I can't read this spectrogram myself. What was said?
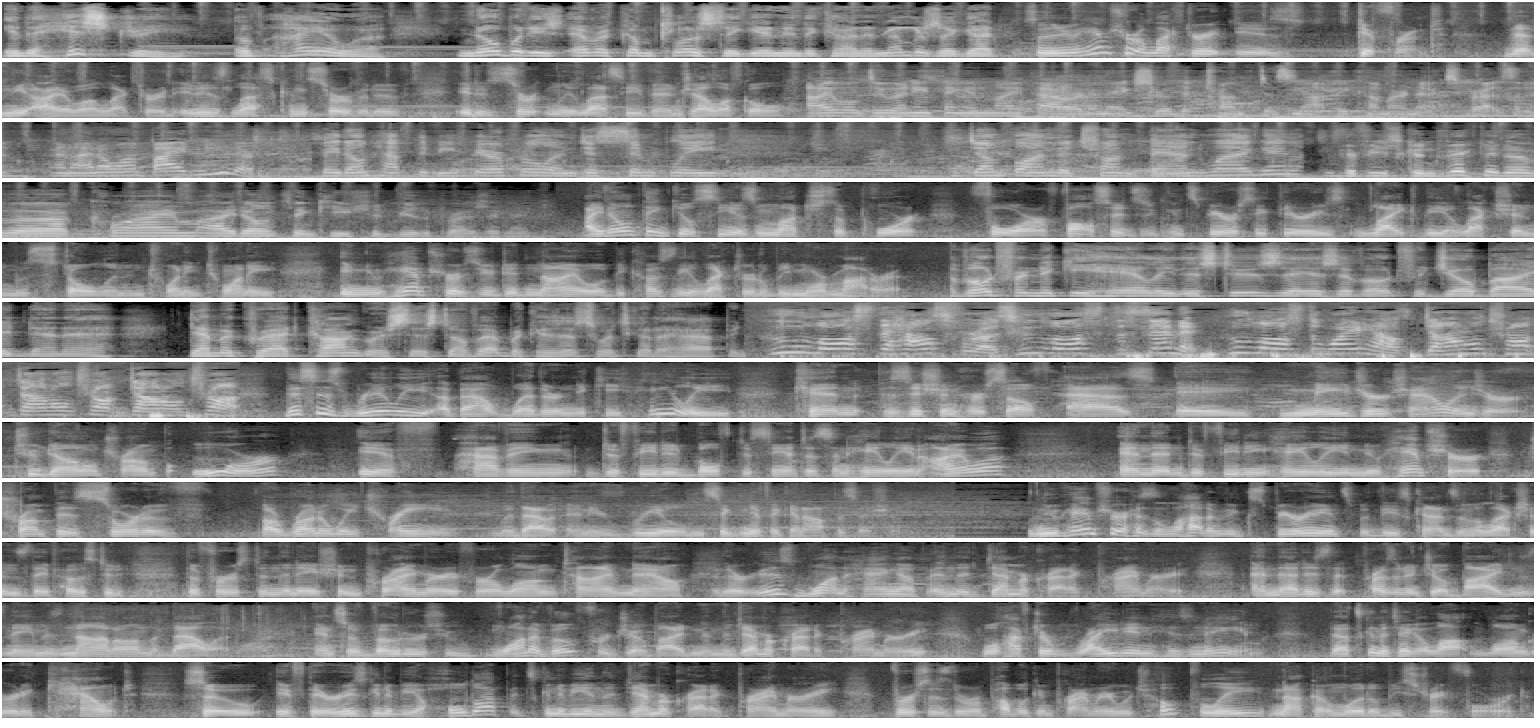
in the history of Iowa, nobody's ever come close to getting the kind of numbers I got. So the New Hampshire electorate is different than the Iowa electorate. It is less conservative. It is certainly less evangelical. I will do anything in my power to make sure that Trump does not become our next president. And I don't want Biden either. They don't have to be fearful and just simply jump on the Trump bandwagon. If he's convicted of a crime, I don't think he should be the president. I don't think you'll see as much support for falsehoods and conspiracy theories like the election was stolen in 2020 in New Hampshire as you did in Iowa because the electorate will be more moderate. A vote for Nikki Haley this Tuesday is a vote for Joe Biden and a Democrat Congress this November because that's what's going to happen. Who lost the House for us? Who lost the Senate? Who lost the White House? Donald Trump, Donald Trump, Donald Trump. This is really about whether Nikki Haley can position herself as a major challenger to Donald Trump or if having defeated both DeSantis and Haley in Iowa and then defeating Haley in New Hampshire, Trump is sort of a runaway train without any real significant opposition. New Hampshire has a lot of experience with these kinds of elections. They've hosted the first in the nation primary for a long time now. There is one hangup in the Democratic primary, and that is that President Joe Biden's name is not on the ballot. And so voters who want to vote for Joe Biden in the Democratic primary will have to write in his name. That's going to take a lot longer to count. So if there is going to be a holdup, it's going to be in the Democratic primary versus the Republican primary, which hopefully, knock on wood, will be straightforward.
